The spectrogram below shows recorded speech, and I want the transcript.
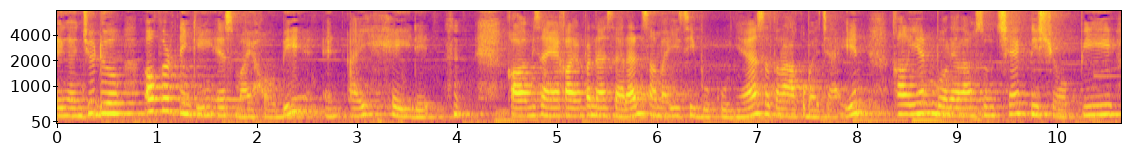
dengan judul Overthinking is my hobby and I hate it. Kalau misalnya kalian penasaran sama isi bukunya setelah aku bacain, kalian boleh langsung cek di Shopee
